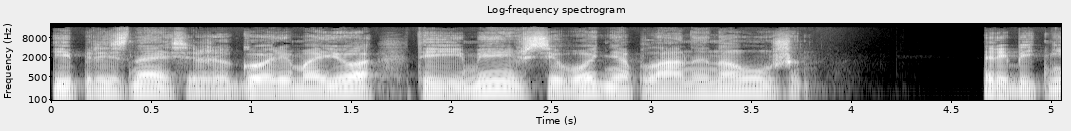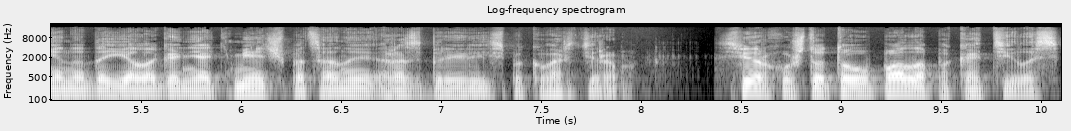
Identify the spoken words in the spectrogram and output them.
И признайся же, горе мое, ты имеешь сегодня планы на ужин». Ребятне надоело гонять мяч, пацаны разбрелись по квартирам. Сверху что-то упало, покатилось.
